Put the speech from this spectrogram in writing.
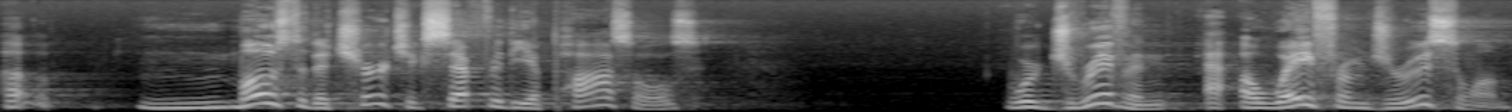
uh, most of the church, except for the apostles, were driven away from Jerusalem.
